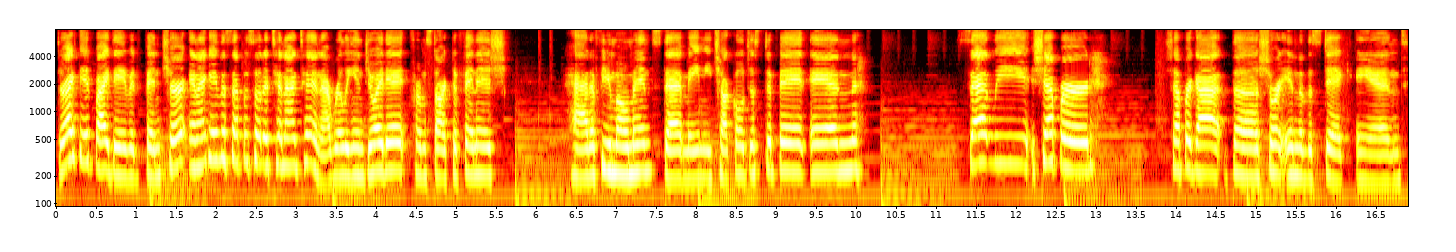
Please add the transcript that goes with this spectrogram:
directed by David Fincher. And I gave this episode a 10 out of 10. I really enjoyed it from start to finish. Had a few moments that made me chuckle just a bit. And sadly, Shepard, Shepard got the short end of the stick and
